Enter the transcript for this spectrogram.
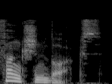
function box.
